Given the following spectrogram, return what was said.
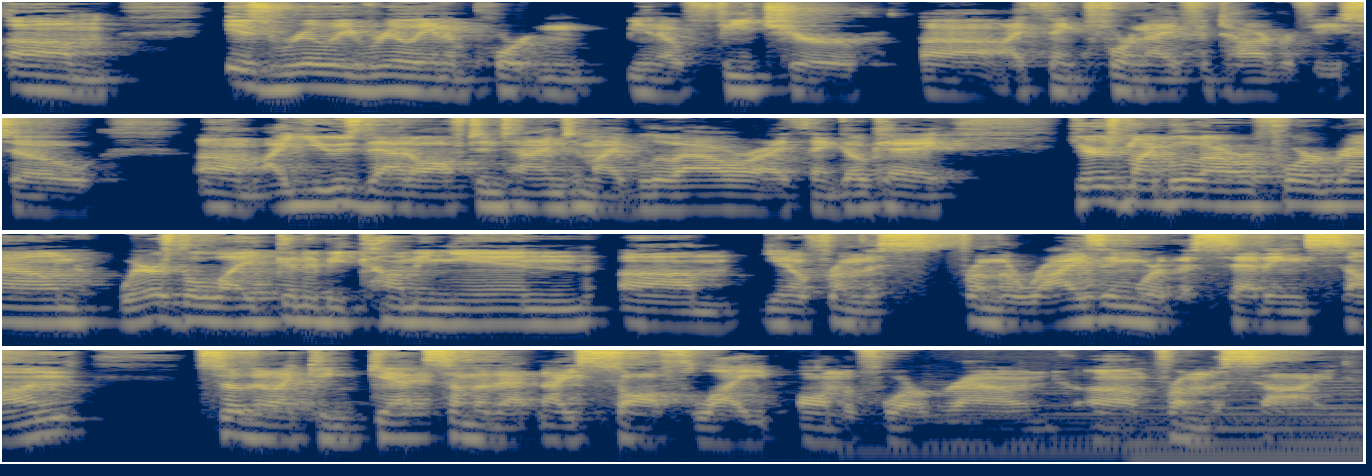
um, is really really an important you know feature uh, I think for night photography. So um, I use that oftentimes in my blue hour. I think okay. Here's my blue hour foreground. Where's the light going to be coming in? Um, you know, from the from the rising or the setting sun, so that I can get some of that nice soft light on the foreground um, from the side.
